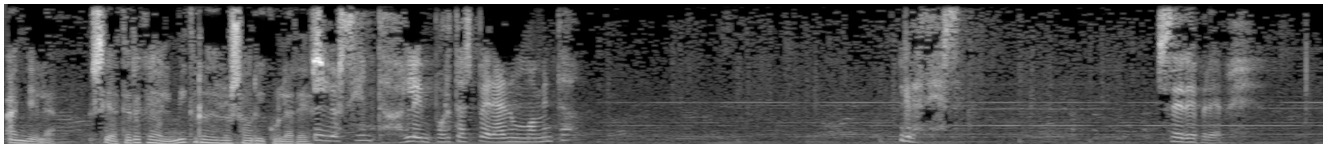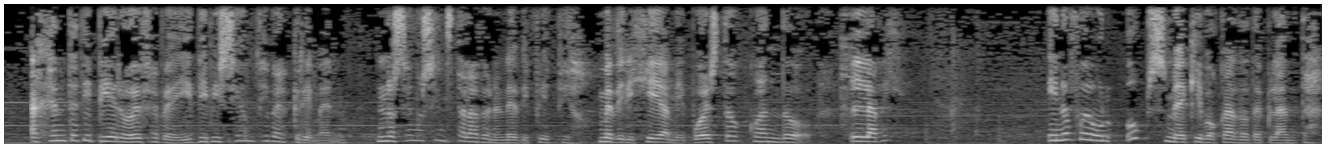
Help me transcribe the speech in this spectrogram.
Angela se acerca al micro de los auriculares. Lo siento, ¿le importa esperar un momento? Gracias. Seré breve. Agente Di Piero, FBI, División Cibercrimen. Nos hemos instalado en el edificio. Me dirigí a mi puesto cuando la vi. Y no fue un ups, me he equivocado de planta.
